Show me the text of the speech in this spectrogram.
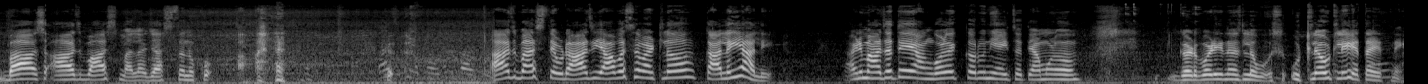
बास आज बास मला जास्त नको. आज बास तेवढं. आज यावंसं वाटलं कालही आले. आणि माझं ते आंघोळ एक करून यायचं त्यामुळं गडबडीनं लव उठल्या उठले येता येत नाही.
